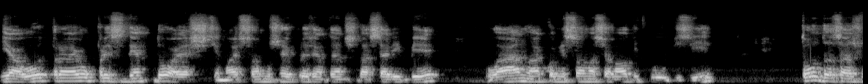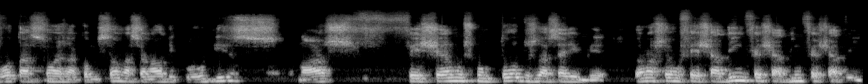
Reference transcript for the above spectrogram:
e a outra é o presidente do Oeste. Nós somos representantes da Série B lá na Comissão Nacional de Clubes e todas as votações na Comissão Nacional de Clubes nós fechamos com todos da Série B. Então nós estamos fechadinho, fechadinho, fechadinho.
